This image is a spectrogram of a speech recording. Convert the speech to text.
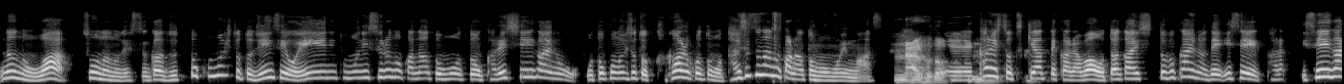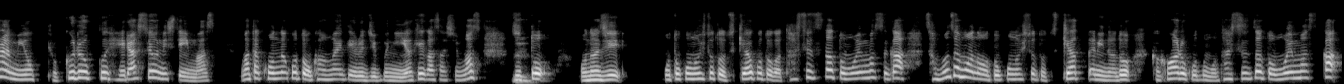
なのはそうなのですが、ずっとこの人と人生を永遠に共にするのかなと思うと、彼氏以外の男の人と関わることも大切なのかなとも思います。なるほど。えーうん彼氏と付き合ってからはお互い嫉妬深いので異性から、異性絡みを極力減らすようにしています。またこんなことを考えている自分に嫌気がさします。ずっと同じ男の人と付き合うことが大切だと思いますが、様々な男の人と付き合ったりなど関わることも大切だと思いますか？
